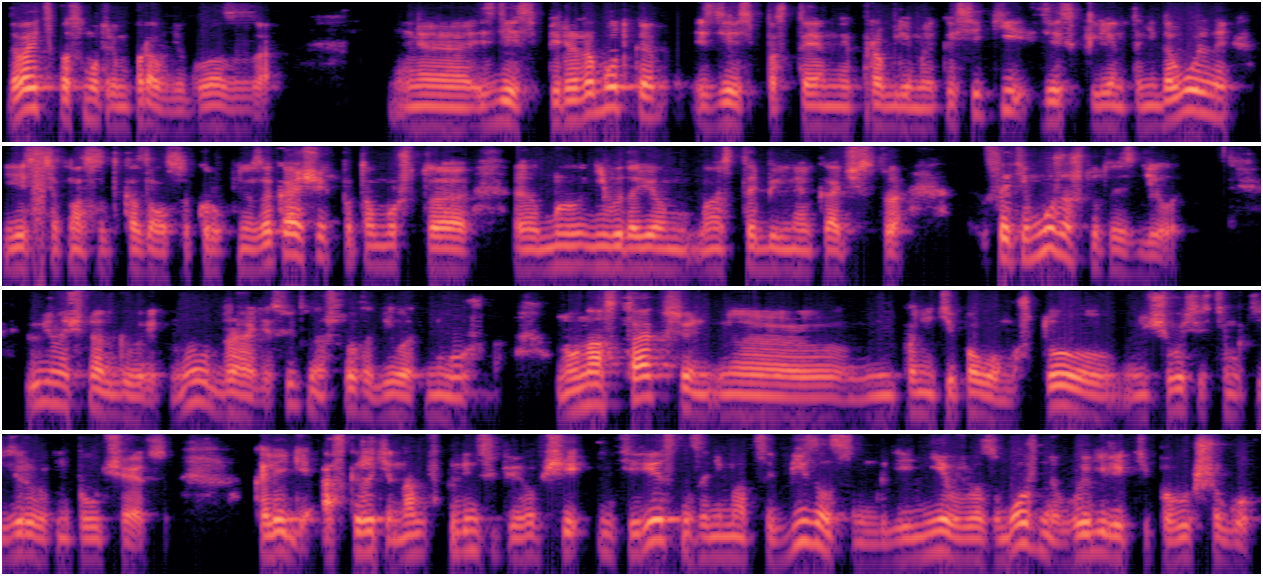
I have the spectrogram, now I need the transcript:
Давайте посмотрим правде в глаза. Здесь переработка, здесь постоянные проблемы и косяки, здесь клиенты недовольны, здесь от нас отказался крупный заказчик, потому что мы не выдаем стабильное качество. С этим можно что-то сделать? Люди начинают говорить, ну да, действительно, что-то делать нужно. Но у нас так все э, по нетиповому, что ничего систематизировать не получается. Коллеги, а скажите, нам в принципе вообще интересно заниматься бизнесом, где невозможно выделить типовых шагов?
